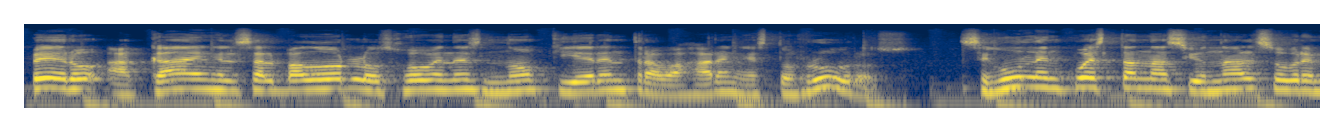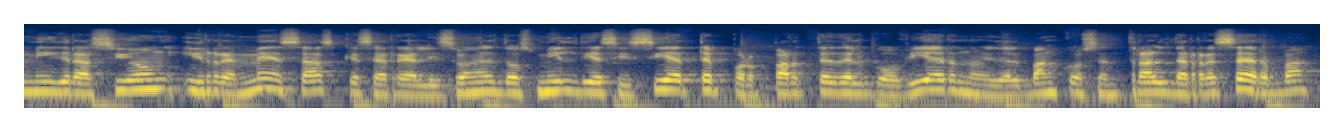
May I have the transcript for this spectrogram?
Pero acá en El Salvador los jóvenes no quieren trabajar en estos rubros. Según la encuesta nacional sobre migración y remesas que se realizó en el 2017 por parte del gobierno y del Banco Central de Reserva,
